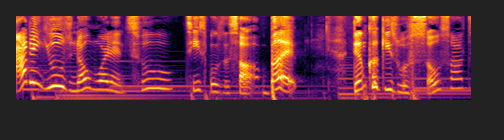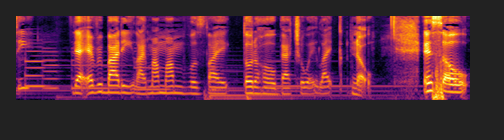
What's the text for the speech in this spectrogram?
I didn't use no more than 2 teaspoons of salt, but them cookies were so salty that everybody like my mom was like throw the whole batch away like no. And so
